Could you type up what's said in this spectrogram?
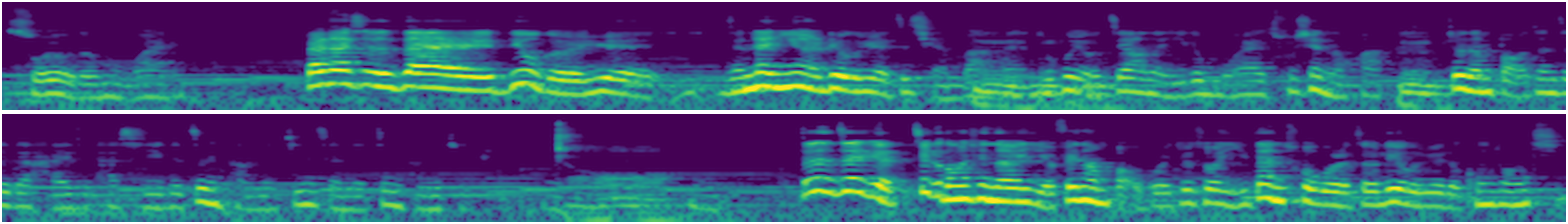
所有的母爱。大概是在六个月。人类婴儿六个月之前吧，如果有这样的一个母爱出现的话，就能保证这个孩子他是一个正常的精神的正常的水平。哦，嗯，但是这个这个东西呢也非常宝贵，就是说一旦错过了这个六个月的空窗期，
